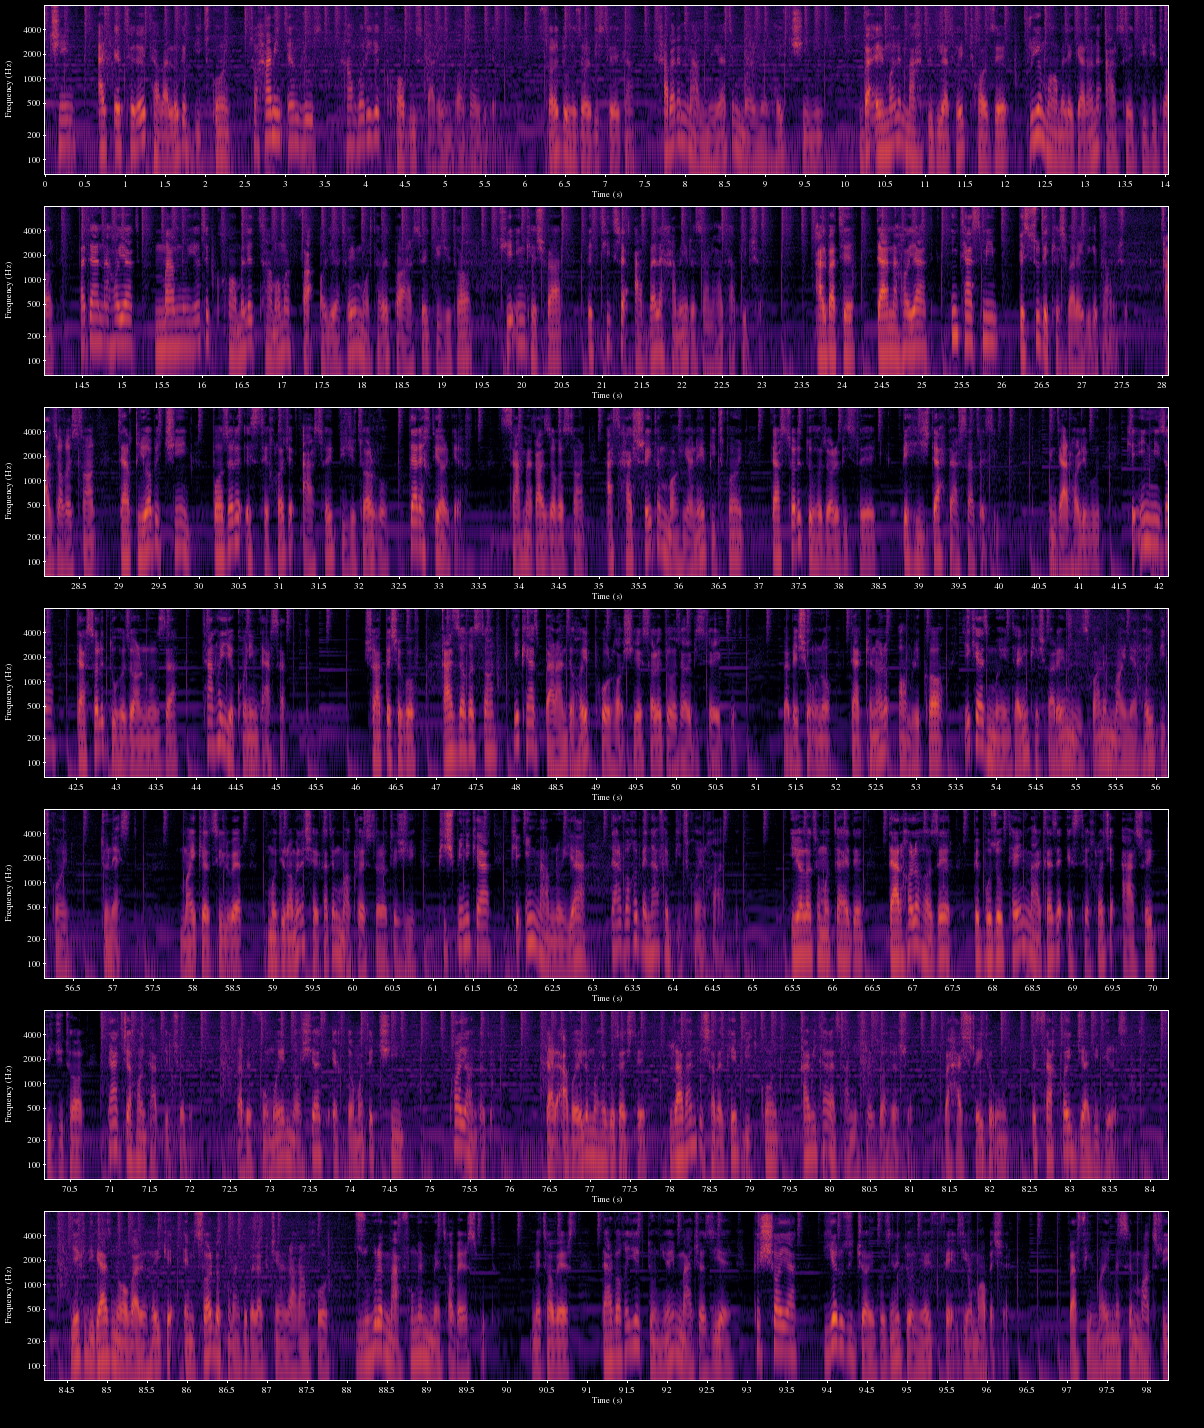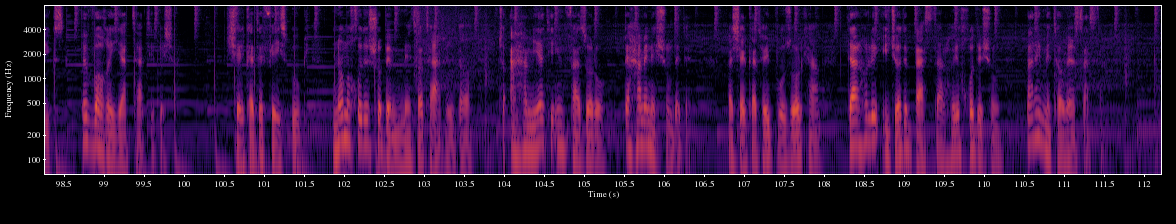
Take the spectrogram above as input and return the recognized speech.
چین از ابتدای تولد بیت کوین تا همین امروز همواره یک کابوس برای این بازار بوده سال 2021 هم خبر ممنوعیت ماینرهای چینی و اعمال محدودیت های تازه روی معاملهگران ارزهای دیجیتال و در نهایت ممنوعیت کامل تمام فعالیت های مرتبط با ارزهای دیجیتال توی این کشور به تیتر اول همه رسانه ها تبدیل شد. البته در نهایت این تصمیم به سود کشورهای دیگه تمام شد. قزاقستان در قیاب چین بازار استخراج ارزهای دیجیتال رو در اختیار گرفت. سهم قزاقستان از هش ماهیانه بیت کوین در سال 2021 به 18 درصد رسید. این در حالی بود که این میزان در سال 2019 تنها 1.5 درصد بود. شاید بشه گفت قزاقستان یکی از برنده های پرهاشیه سال 2021 بود و بشه اونو در کنار آمریکا یکی از مهمترین کشورهای میزبان ماینرهای بیت کوین دونست. مایکل سیلور مدیرعامل شرکت ماکرو استراتژی پیش بینی کرد که این ممنوعیت در واقع به نفع بیت کوین خواهد بود. ایالات متحده در حال حاضر به بزرگترین مرکز استخراج ارزهای دیجیتال در جهان تبدیل شده و به FOMO ی ناشی از اقدامات چین پایان داده. در اوایل ماه گذشته روند شبکه بیت کوین قویتر از همیشه ظاهر شد و hash rate اون به سقف‌های جدیدی رسید. یکی دیگه از هایی که امسال به کمک بلاکچین رقم خورد ظهور مفهوم متاورس بود. متاورس در واقع یک دنیای مجازیه که شاید یه روزی جایگزین دنیای فعلی ما بشه و فیلمهایی مثل ماتریکس به واقعیت تبدیل بشن. شرکت فیسبوک نام خودش رو به Meta تغییر داد تا اهمیت این فضا رو به همه نشون بده و شرکت های بزرگ هم در حال ایجاد بسترهای خودشون برای متاورس هستن.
